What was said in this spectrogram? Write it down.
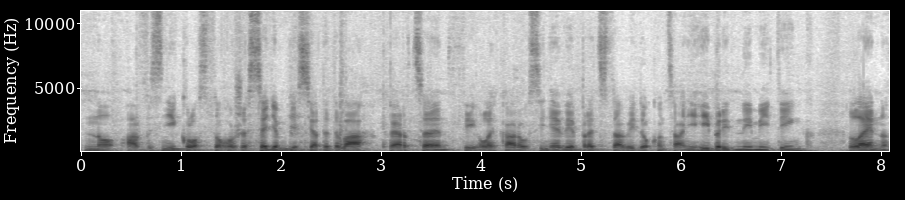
No a vzniklo z toho, že 72% tých lekárov si nevie predstaviť dokonca ani hybridný meeting, len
